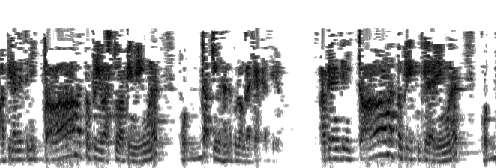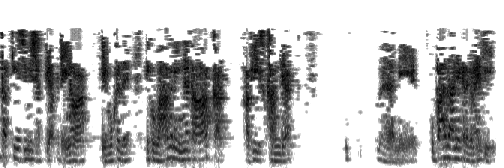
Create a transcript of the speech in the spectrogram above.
අපි ළඟ තියෙන ඉතාමත් ප්‍රිය වස්තු අපි වෙනුණත් පොඩ්ඩක් ඉවසන්න පුළුවන් ගැටයක් ඇති වෙනවා. අපි ළඟ තියෙන ඉතාමත් ප්‍රිය කුසල වෙනුණත් පොඩ්ඩක් ඉවසීමේ ශක්තිය අපිට එනවා. ඒ මොකද ඒක වහගෙන ඉන්න තාක්කල් අපි ස්කන්ධයක් මේ උපාදානය කරගෙන තියෙන්නේ.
